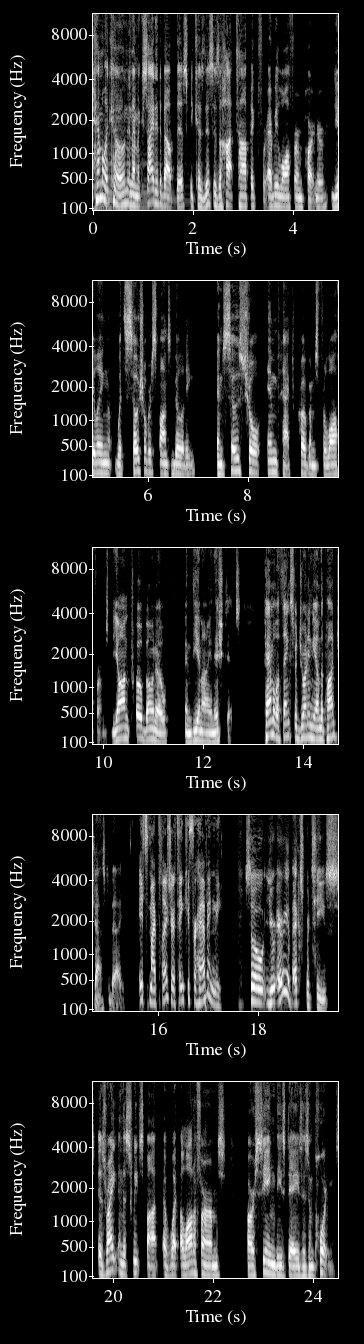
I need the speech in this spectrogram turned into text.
Pamela Cone, and I'm excited about this because this is a hot topic for every law firm partner dealing with social responsibility and social impact programs for law firms beyond pro bono and D&I initiatives. Pamela, thanks for joining me on the podcast today. It's my pleasure. Thank you for having me. So, your area of expertise is right in the sweet spot of what a lot of firms are seeing these days is important.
